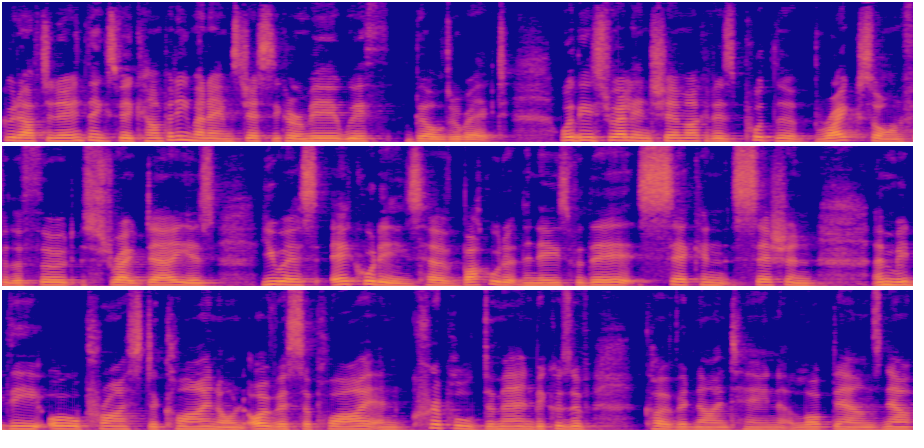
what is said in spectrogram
Good afternoon. Thanks for your company. My name is Jessica Amir with Bell Direct. Well, the Australian share market has put the brakes on for the third straight day as US equities have buckled at the knees for their second session amid the oil price decline on oversupply and crippled demand because of COVID-19 lockdowns. Now,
